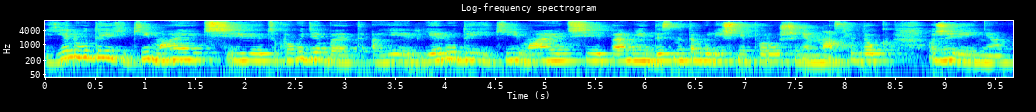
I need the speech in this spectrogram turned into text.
є люди, які мають е, цукровий діабет, а є, є люди, які мають певні дисметаболічні порушення внаслідок ожиріння.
